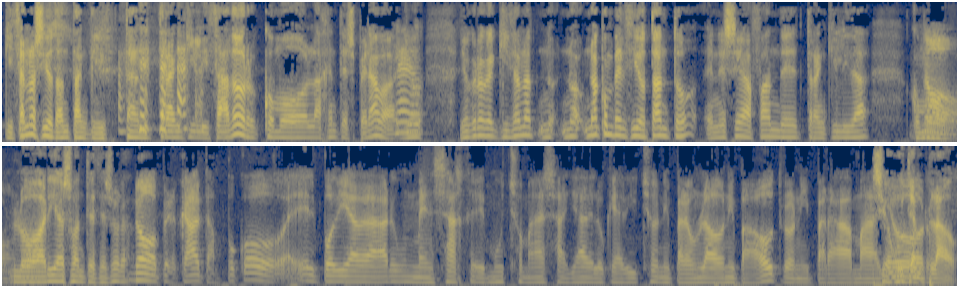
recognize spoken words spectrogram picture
Quizá no ha sido tan, tan, tranquilizador como la gente esperaba. Yo, yo, creo que quizá no, no, ha convencido tanto en ese afán de tranquilidad como lo haría su antecesora. No, pero claro, tampoco él podía dar un mensaje mucho más allá de lo que ha dicho, ni para un lado ni para otro, ni para mayor muy templado,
